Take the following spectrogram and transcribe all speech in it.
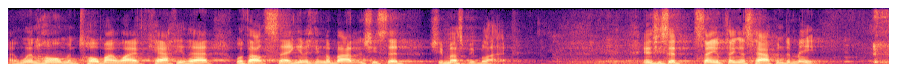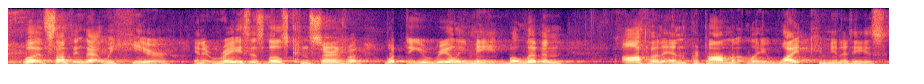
I went home and told my wife, Kathy, that without saying anything about it, and she said, She must be black. And she said, Same thing has happened to me. Well, it's something that we hear, and it raises those concerns about what do you really mean? Well, living often in predominantly white communities,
